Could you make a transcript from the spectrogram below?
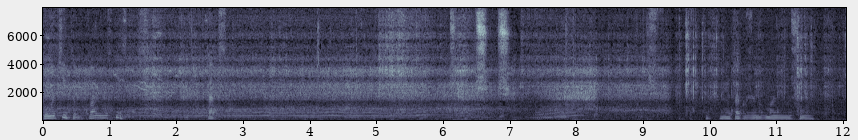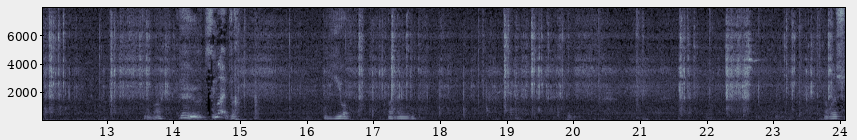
полетіти, буквально в місці. Так. Я так вже нормально. Два. Снайпер! Йоп, паранги. Але ж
